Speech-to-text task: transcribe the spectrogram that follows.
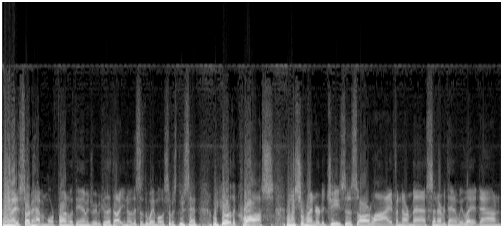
And I just started having more fun with the imagery because I thought, you know, this is the way most of us do sin. We go to the cross and we surrender to Jesus our life and our mess and everything, and we lay it down.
